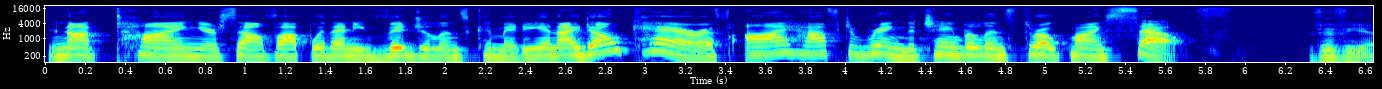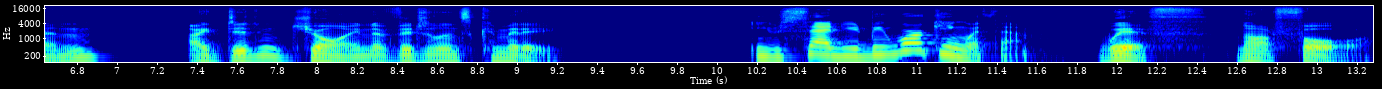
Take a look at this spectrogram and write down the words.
You're not tying yourself up with any vigilance committee, and I don't care if I have to wring the Chamberlain's throat myself. Vivian, I didn't join a vigilance committee. You said you'd be working with them. With, not for.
